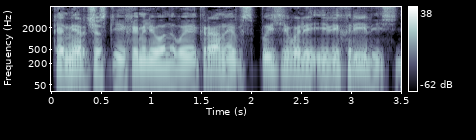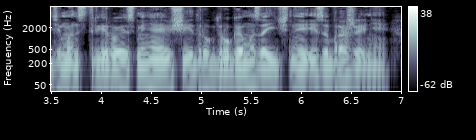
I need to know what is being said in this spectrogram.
Коммерческие хамелеоновые экраны вспыхивали и вихрились, демонстрируя сменяющие друг друга мозаичные изображения –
